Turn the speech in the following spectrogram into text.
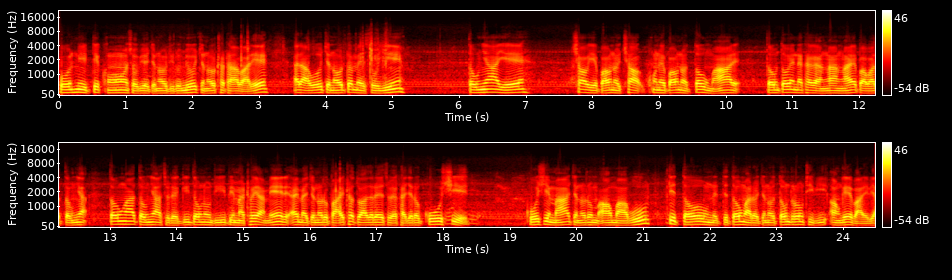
ကိုနှစ်တစ်ခွန်ဆိုပြီးတော့ကျွန်တော်ဒီလိုမျိုးကျွန်တော်ထွက်ထားပါတယ်အဲ့ဒါကိုကျွန်တော်တွက်မယ်ဆိုရင်3ညရယ်6ရယ်ပေါင်းတော့6ခွန်ရယ်ပေါင်းတော့3ပါတဲ့3 3ရဲ့နှစ်ခက်က9 9ရဲ့ပါပါ3ည3 5 3ညဆိုတဲ့ကီး3လုံးဒီပြင်မှာထွက်ရမယ်တဲ့အဲ့မှာကျွန်တော်တို့ဘာထွက်သွားသလဲဆိုတဲ့အခါကျတော့6 8 6 8မှာကျွန်တော်တို့မအောင်ပါဘူး13နဲ့13မှာတော့ကျွန်တော်3တလုံးထိပြီးအောင်ခဲ့ပါတယ်ဗျ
